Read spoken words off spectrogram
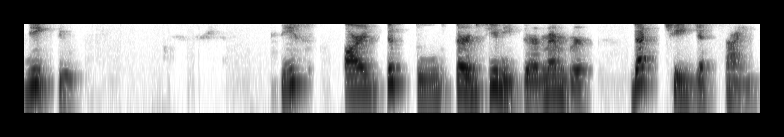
b cubed. These are the two terms you need to remember that changes sign.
